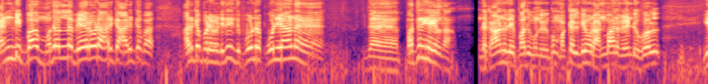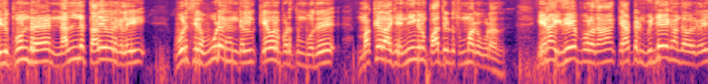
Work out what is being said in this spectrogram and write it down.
கண்டிப்பாக முதல்ல வேரோடு அறுக்க அறுக்க அறுக்கப்பட வேண்டியது இது போன்ற போலியான இந்த பத்திரிகைகள் தான். இந்த காணொலியை பார்த்து கொண்டிருக்கும் மக்கள்கிட்டையும் ஒரு அன்பான வேண்டுகோள். இது போன்ற நல்ல தலைவர்களை ஒரு சில ஊடகங்கள் கேவலப்படுத்தும் போது மக்களாகிய நீங்களும் பார்த்துக்கிட்டு சும்மா இருக்கக்கூடாது ஏன்னா இதே போல தான் கேப்டன் விஜயகாந்த் அவர்களை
